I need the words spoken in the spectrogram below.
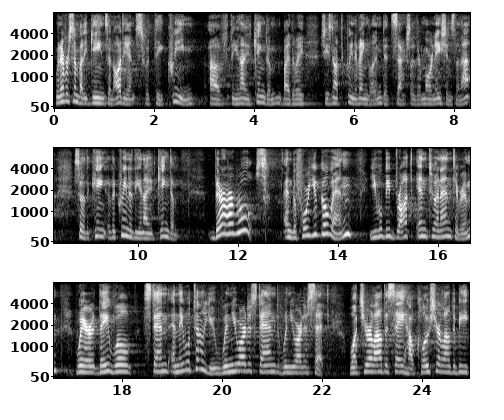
Whenever somebody gains an audience with the Queen of the United Kingdom, by the way, she's not the Queen of England, it's actually, there are more nations than that. So, the, king, the Queen of the United Kingdom, there are rules. And before you go in, you will be brought into an anteroom where they will stand and they will tell you when you are to stand, when you are to sit, what you're allowed to say, how close you're allowed to be.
